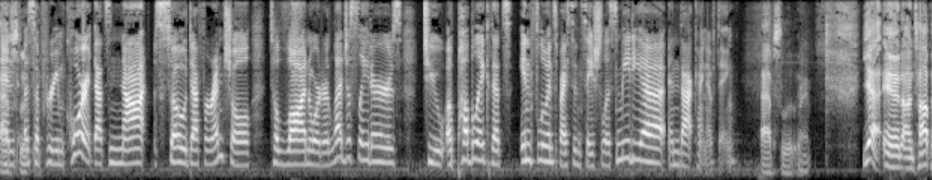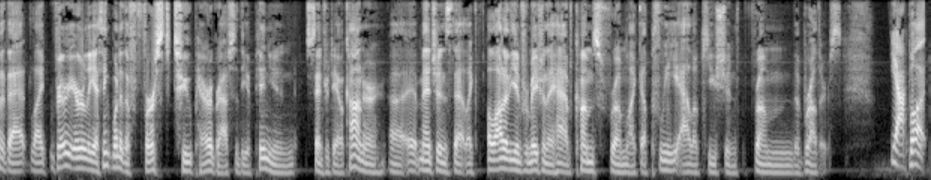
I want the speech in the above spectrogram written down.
and Absolutely. a Supreme Court that's not so deferential to law and order legislators, to a public that's influenced by sensationalist media, and that kind of thing. Absolutely. Yeah. And on top of that, like very early, I think one of the first two paragraphs of the opinion, Sandra Day O'Connor, uh, it mentions that like a lot of the information they have comes from like a plea allocution from the brothers. Yeah. But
